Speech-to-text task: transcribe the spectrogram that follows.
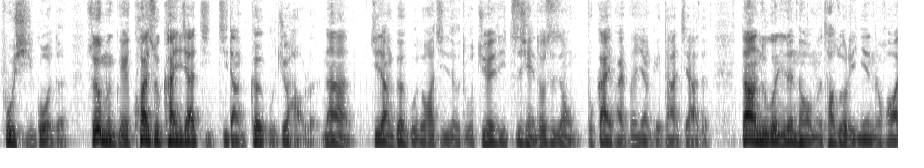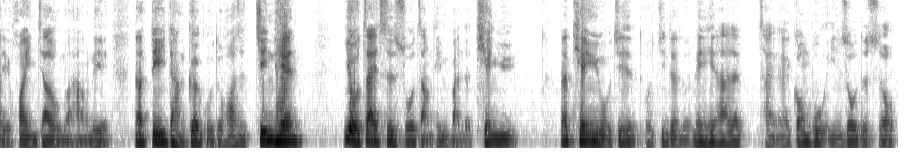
复习过的，所以我们也快速看一下几几档个股就好了。那几档个股的话，其实我觉得之前都是这种不盖牌分享给大家的。当然，如果你认同我们操作理念的话，也欢迎加入我们行列。那第一档个股的话是今天又再次锁涨停板的天域。那天域，我记得我记得那天他在才公布营收的时候，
